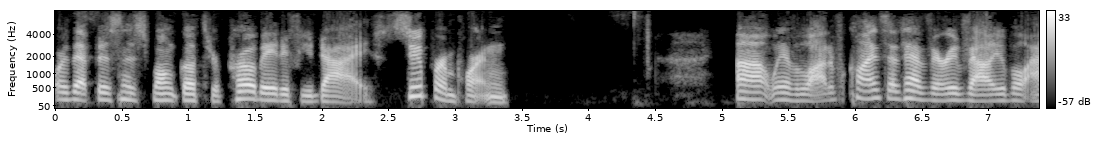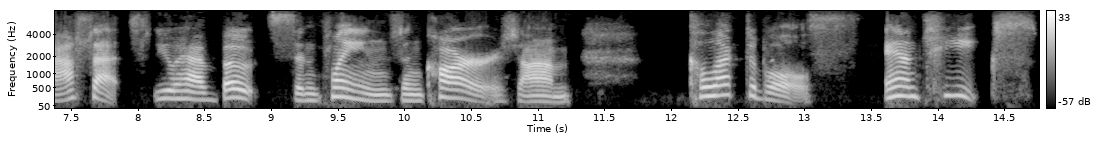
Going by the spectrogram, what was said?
or that business won't go through probate if you die. Super important. Uh, we have a lot of clients that have very valuable assets. You have boats and planes and cars, um, collectibles, antiques.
